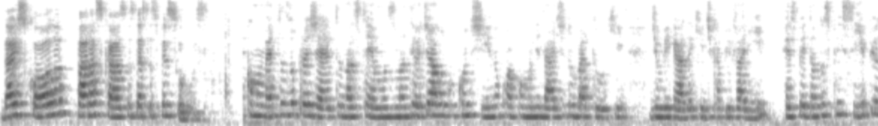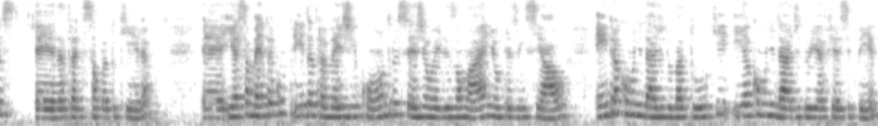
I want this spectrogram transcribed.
da escola para as casas dessas pessoas. Como metas do projeto, nós temos manter o diálogo contínuo com a comunidade do Batuque de Umbigada aqui de Capivari, respeitando os princípios é, da tradição batuqueira. É, e essa meta é cumprida através de encontros, sejam eles online ou presencial, entre a comunidade do Batuque e a comunidade do IFSP.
